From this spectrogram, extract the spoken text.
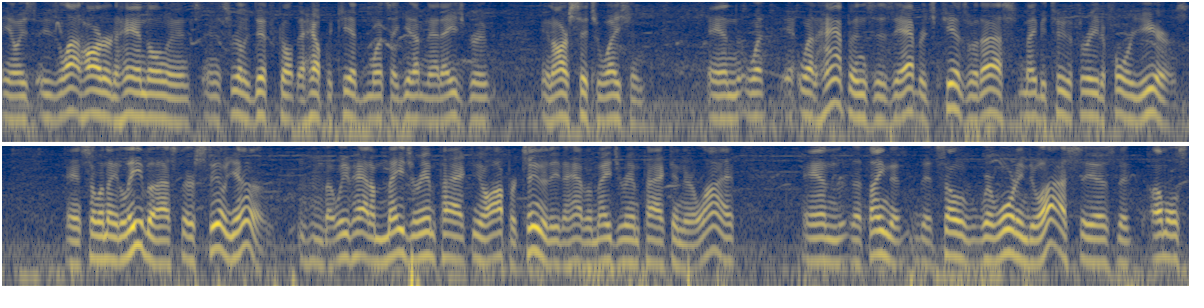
you know, he's, he's a lot harder to handle, and it's, and it's really difficult to help a kid once they get up in that age group in our situation. And what what happens is the average kids with us maybe two to three to four years, and so when they leave us, they're still young. Mm-hmm. But we've had a major impact, you know, opportunity to have a major impact in their life. And the thing that, that's so rewarding to us is that almost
